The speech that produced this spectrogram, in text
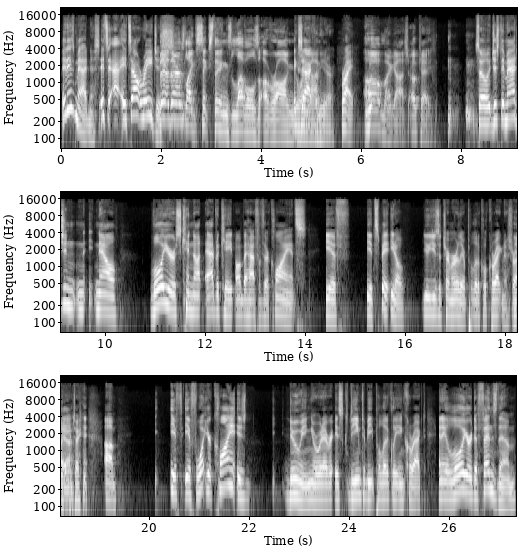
it is madness. It's it's outrageous. There, there's like six things, levels of wrong going exactly on here. Right. Oh my gosh. Okay. So just imagine now, lawyers cannot advocate on behalf of their clients if it's you know you used the term earlier political correctness, right? Yeah. Um, if if what your client is doing or whatever is deemed to be politically incorrect, and a lawyer defends them,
